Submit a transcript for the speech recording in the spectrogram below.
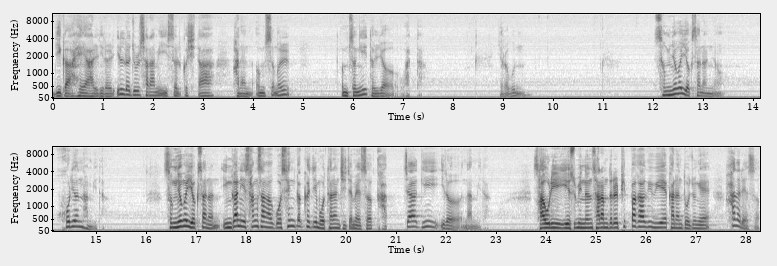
네가 해야 할 일을 일러줄 사람이 있을 것이다 하는 음성을 음성이 들려왔다. 여러분 성령의 역사는요 호련합니다. 성령의 역사는 인간이 상상하고 생각하지 못하는 지점에서 갑 자기 일어납니다. 사울이 예수 믿는 사람들을 핍박하기 위해 가는 도중에 하늘에서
